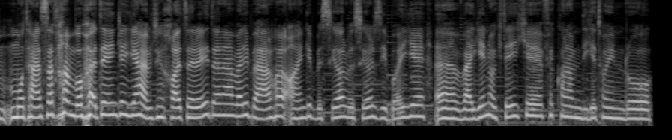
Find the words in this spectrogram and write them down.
متاسفم بابت اینکه یه همچین خاطره ای دارم. ولی به هر حال آهنگ بسیار بسیار زیباییه. و یه نکته ای که فکر کنم دیگه تو این رو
